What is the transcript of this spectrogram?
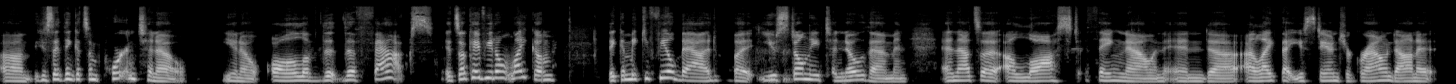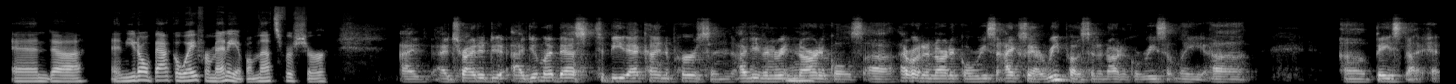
um, because I think it's important to know, you know, all of the the facts. It's okay if you don't like them; they can make you feel bad, but you still need to know them, and and that's a, a lost thing now. And and uh, I like that you stand your ground on it, and uh, and you don't back away from any of them. That's for sure. I, I try to do I do my best to be that kind of person. I've even written mm-hmm. articles. Uh, I wrote an article recently. Actually, I reposted an article recently uh, uh, based on, uh,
